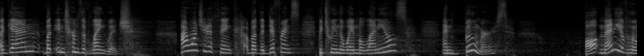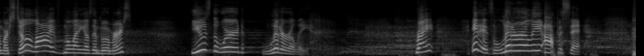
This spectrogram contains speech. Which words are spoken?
again, but in terms of language. I want you to think about the difference between the way millennials and boomers, all, many of whom are still alive, millennials and boomers, use the word literally. right? It is literally opposite.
